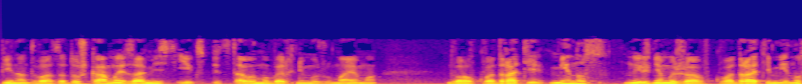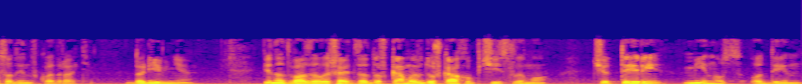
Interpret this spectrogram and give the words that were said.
π на 2 за дужками, замість х підставимо верхню межу. Маємо 2 в квадраті мінус нижня межа в квадраті мінус 1 в квадраті. Дорівнює. Пі на 2 залишається за дужками, в дужках обчислимо 4 мінус 1.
